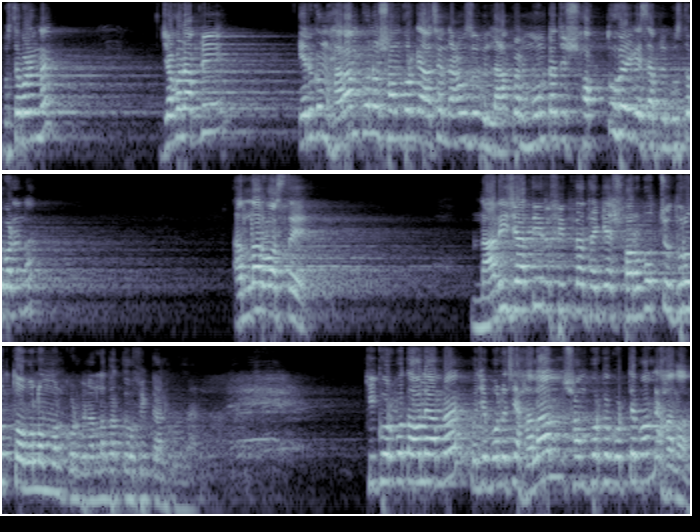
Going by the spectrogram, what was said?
বুঝতে পারেন না? যখন আপনি এরকম হারাম কোনো সম্পর্কে আছেন, নাউজুবিল্লাহ, আপনার মনটা যে শক্ত হয়ে গেছে, আপনি বুঝতে পারেন না? আল্লাহর ওয়াস্তে নারী জাতির ফিতনা থেকে সর্বোচ্চ দূরত্ব অবলম্বন করবেন, আল্লাহ পাক তৌফিক দান করবেন কি করব তাহলে আমরা? ওই যে বলেছি, হালাল সম্পর্ক করতে পারলে হালাল।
